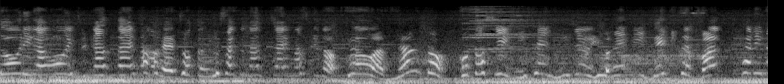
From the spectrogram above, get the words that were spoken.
通りが多い時間帯なのでちょっとうるさくなっちゃいますけど今日はなんと今年2024年にできたばっかりの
